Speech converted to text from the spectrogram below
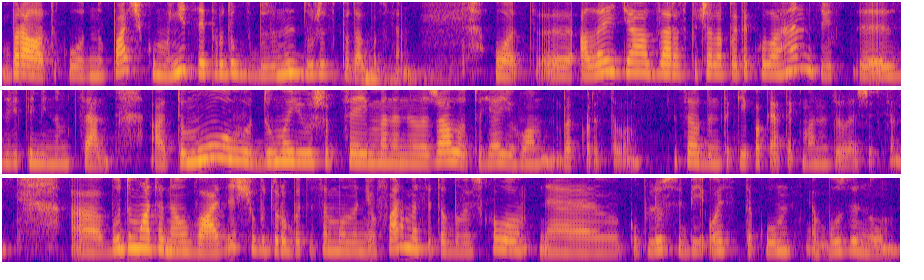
брала таку одну пачку, мені цей продукт з бузини дуже сподобався. От, е, але я зараз почала пити колаген з, е, з вітаміном С, тому думаю, щоб це в мене не лежало, то я його використала. Це один такий пакетик в мене залишився. Буду мати на увазі, що буду робити замовлення у фармасі, то обов'язково е, куплю собі ось таку бузину.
